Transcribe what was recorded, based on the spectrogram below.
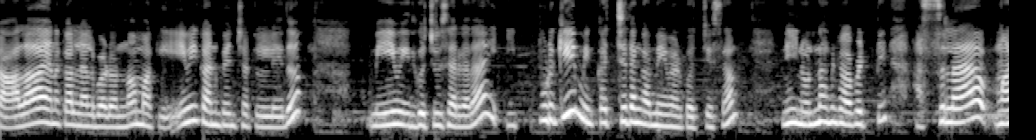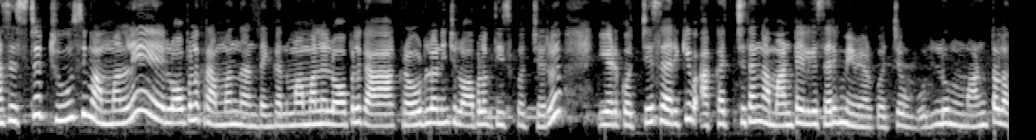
చాలా వెనకాల నిలబడి ఉన్నాం. మాకు ఏమీ కనిపించట్లేదు. మేము ఇదిగో చూసారు కదా ఇప్పటికి మేము ఖచ్చితంగా మేము ఇక్కడికి వచ్చేసాం. నేను ఉన్నాను కాబట్టి అసలు మా సిస్టర్ చూసి మమ్మల్ని లోపలికి రమ్మందంట. ఇంకా మమ్మల్ని లోపలికి ఆ క్రౌడ్లో నుంచి లోపలికి తీసుకొచ్చారు. ఇక్కడికి వచ్చేసరికి ఆ ఖచ్చితంగా ఆ మంట వెలిగేసరికి మేము ఇక్కడికి వచ్చాం. ఒళ్ళు మంటలు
